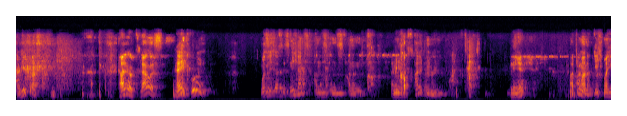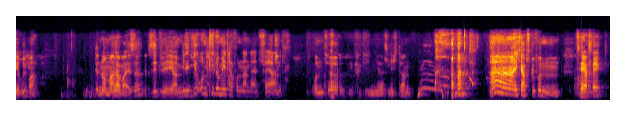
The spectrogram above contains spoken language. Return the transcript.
Da geht was. Hallo Klaus. Hey, cool. Muss ich das jetzt nicht ans, ans, ans, an, an den Kopf halten? Nee. Warte mal, dann gehe ich mal hier rüber. Denn normalerweise sind wir ja Millionen Kilometer voneinander entfernt. Und äh, wie kriege ich denn hier das Licht an? ah, ich hab's gefunden. Perfekt.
